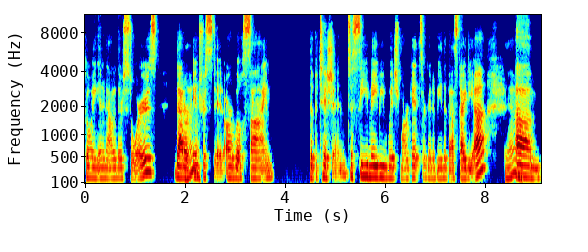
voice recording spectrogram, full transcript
going in and out of their stores that are yeah. interested or will sign the petition to see maybe which markets are going to be the best idea. Yeah. Um,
